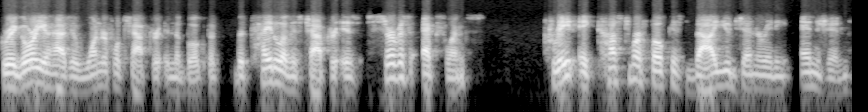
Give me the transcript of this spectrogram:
Gregorio has a wonderful chapter in the book. The, the title of his chapter is Service Excellence Create a Customer Focused Value Generating Engine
